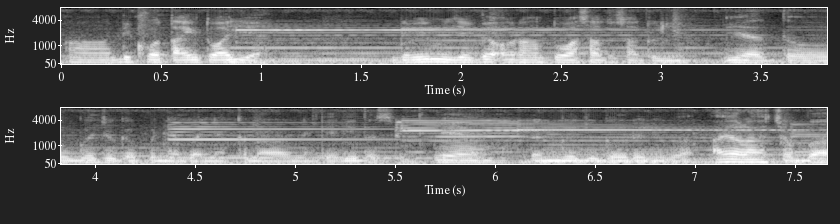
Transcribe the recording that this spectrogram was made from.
uh, di kota itu aja demi menjaga orang tua satu-satunya Iya tuh, gue juga punya banyak kenalan yang kayak gitu sih. Iya Dan gue juga udah nyoba, ayolah coba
